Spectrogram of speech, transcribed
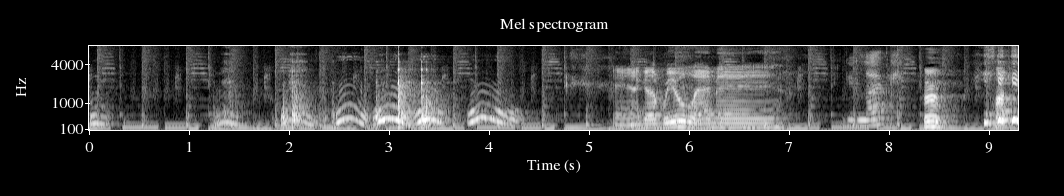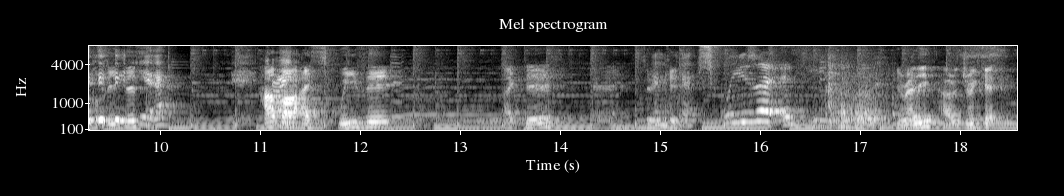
Ooh. Ooh, ooh, ooh, ooh, ooh. ooh. And I got a real lemon. Good luck. Ooh, so I'm supposed this? yeah. How Right. about I squeeze it like this and drink Okay. it? Squeeze it and eat it. You ready? I'll drink it.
